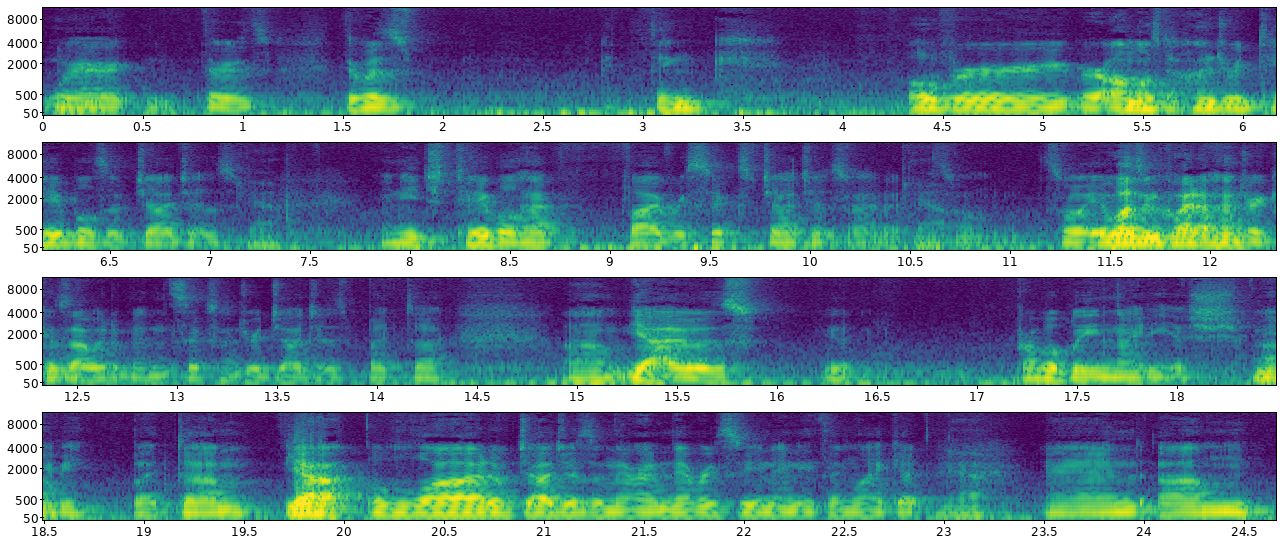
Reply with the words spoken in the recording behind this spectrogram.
where there's there was, I think, over or almost 100 tables of judges, Yeah. and each table had five or six judges on it. Yeah. So, so it wasn't quite 100 because that would have been 600 judges, but uh, um, yeah, it was. Probably 90ish Wow. maybe but um, yeah a lot of judges in there i've never seen anything like it Yeah. and um,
